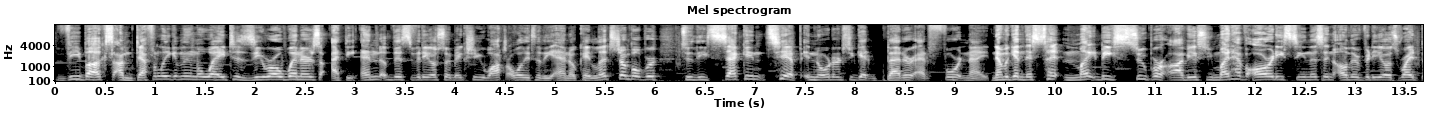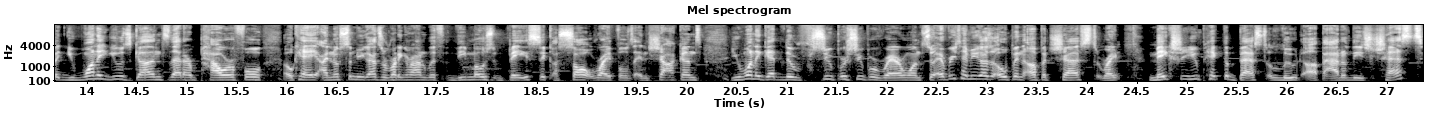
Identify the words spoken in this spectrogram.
V-Bucks. I'm definitely giving them away to zero winners at the end of this video so make sure you watch all the way to the end okay? Let's jump over to the second tip in order to get better at Fortnite. Now again this tip might be super obvious. You might have already seen this in other videos right? But you want to use guns that are powerful okay? I know some of you guys are running around with the most basic assault rifles and shotguns. You want to get the super super rare ones. So every time you guys open up a chest right make sure you pick the best loot up out of these chests.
